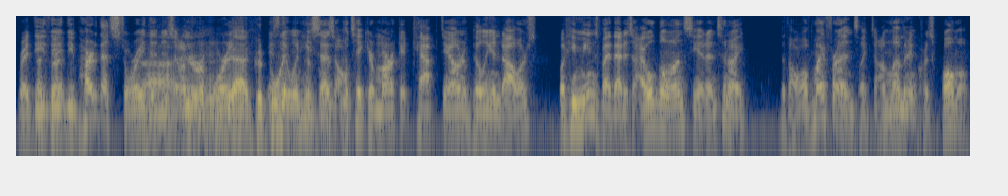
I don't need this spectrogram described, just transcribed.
right? The, the, the part of that story that is Uh, underreported yeah, good is that point, when he good says, point. I'll take your market cap down a billion dollars, what he means by that is I will go on CNN tonight with all of my friends like Don Lemon and Chris Cuomo,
